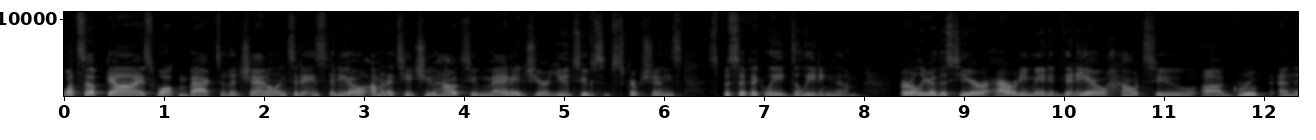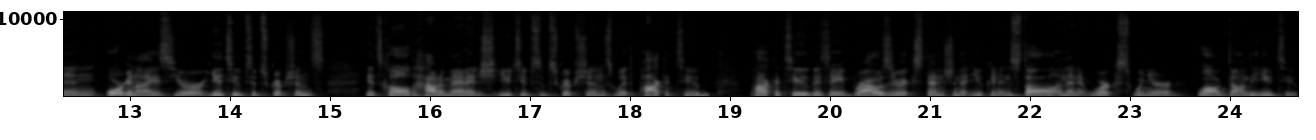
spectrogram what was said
What's up guys? Welcome back to the channel. In today's video, I'm going to teach you how to manage your YouTube subscriptions, specifically deleting them. Earlier this year, I already made a video how to uh, group and then organize your YouTube subscriptions. It's called How to Manage YouTube Subscriptions with PocketTube. PocketTube is a browser extension that you can install and then it works when you're logged on to YouTube.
